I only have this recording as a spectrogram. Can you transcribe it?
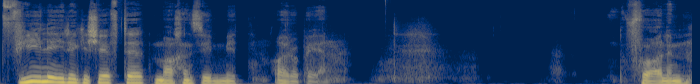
viele ihrer Geschäfte machen sie mit Europäern vor allem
